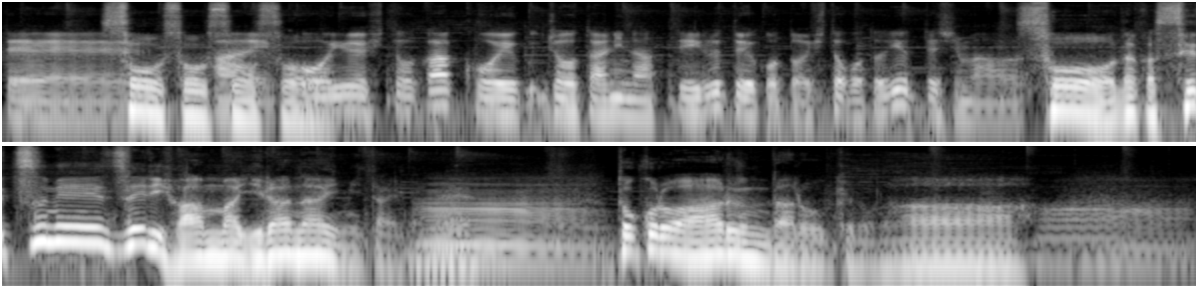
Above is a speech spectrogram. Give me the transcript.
定。そうそうそうそう。はい。こういう人がこういう状態になっているということを一言で言ってしまう。そう。だから説明台詞あんまいらないみたいなね。うん。ところはあるんだろうけどな。あ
